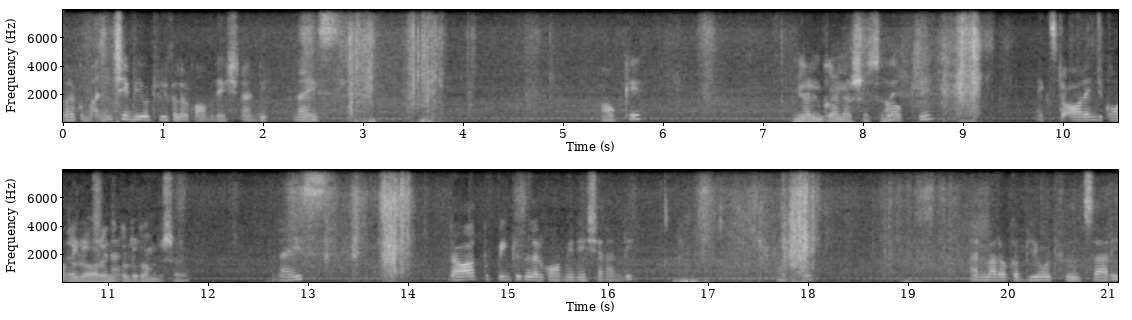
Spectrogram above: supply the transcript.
మనకు మంచి బ్యూటిఫుల్ కలర్ కాంబినేషన్ అండి. Nice okay. Maroon combination okay. Next orange combination అండి nice dark pink colour combination అండి ఓకే అండ్ మరొక బ్యూటిఫుల్ సారీ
